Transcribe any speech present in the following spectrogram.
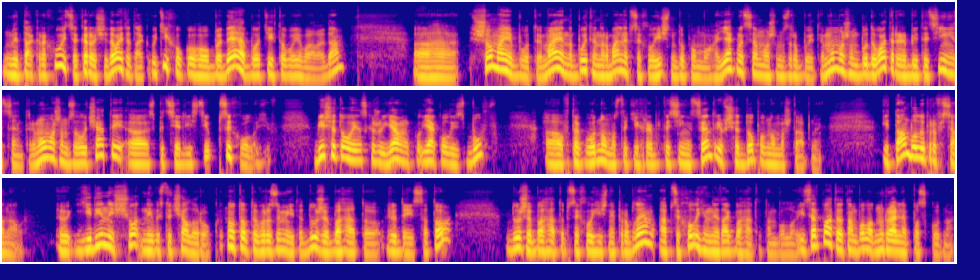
не так рахується. Коротше, давайте так. У тих, у кого ОБД, або ті, хто воювали, да? Що має бути? Має бути нормальна психологічна допомога. Як ми це можемо зробити? Ми можемо будувати реабілітаційні центри, ми можемо залучати е, спеціалістів, психологів. Більше того, я скажу, я, я колись був е, в, так, в одному з таких реабілітаційних центрів ще до повномасштабної. І там були професіонали. Е, Єдине, що не вистачало року. Ну, тобто, ви розумієте, дуже багато людей з АТО, дуже багато психологічних проблем, а психологів не так багато там було. І зарплата там була ну реально паскудна.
